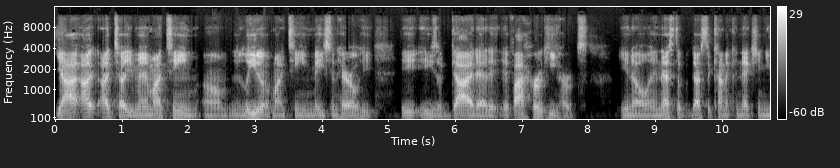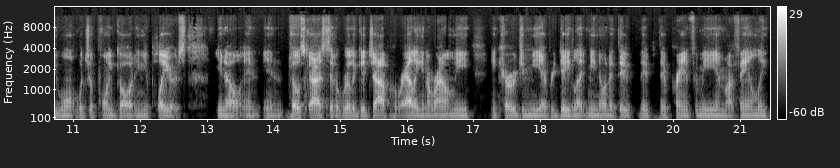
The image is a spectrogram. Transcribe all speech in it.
Yeah, I, I, I tell you, man, my team, um, the leader of my team, Mason Harrell, he he he's a guy that if I hurt, he hurts, you know, and that's the that's the kind of connection you want with your point guard and your players you know, and and those guys did a really good job of rallying around me, encouraging me every day, letting me know that they, they they're praying for me and my family.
